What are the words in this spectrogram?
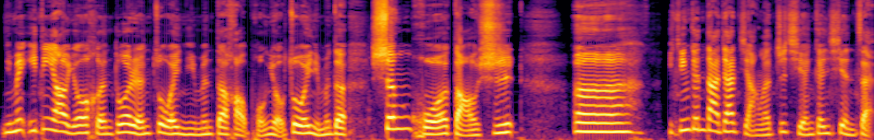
你们一定要有很多人作为你们的好朋友，作为你们的生活导师。呃。已经跟大家讲了，之前跟现在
